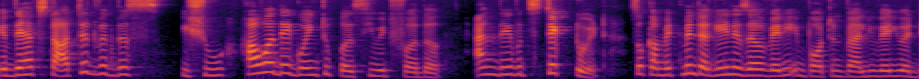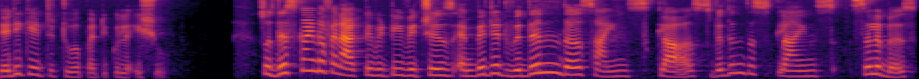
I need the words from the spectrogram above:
If they have started with this issue, how are they going to pursue it further? And they would stick to it. So, commitment again is a very important value where you are dedicated to a particular issue. So, this kind of an activity which is embedded within the science class, within the science syllabus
